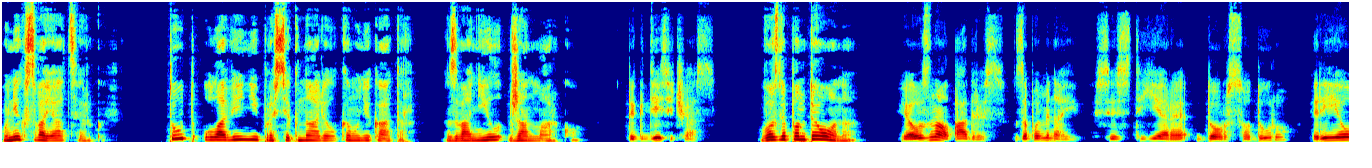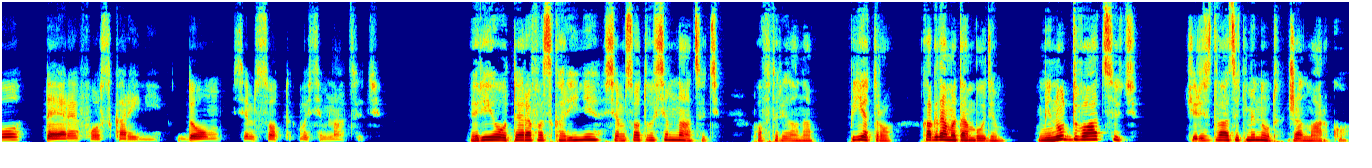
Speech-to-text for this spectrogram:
У них своя церковь. Тут у Лавинии просигналил коммуникатор. Звонил Джан Марко. «Ты где сейчас?» «Возле пантеона». «Я узнал адрес. Запоминай. Сестьере Дорсодуро, Рио Тере Фоскарини, дом 718. «Рио Тере Фоскарини, 718», — повторила она. «Пьетро, когда мы там будем?» «Минут двадцать». «Через двадцать минут, Джан Марко».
